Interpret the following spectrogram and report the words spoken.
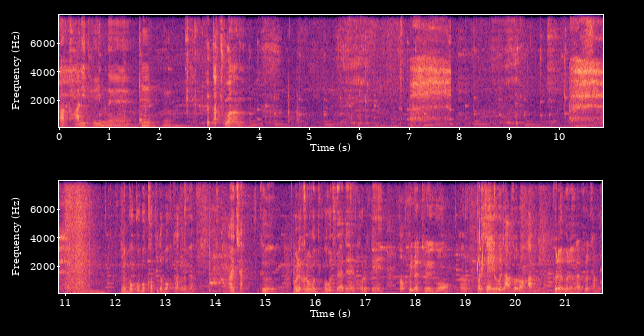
아 간이 돼 있네. 응. 그딱 좋아 나는. 근데 먹고 뭐 커피도 먹까 그러면? 아니 참 그 원래 그런 거 먹어줘야 돼 걸을 때. 커피를 들고 어. 그 세이브 장소로 가면 되잖아. 그래 그래 그래, 그래. 그렇게 하면 돼.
